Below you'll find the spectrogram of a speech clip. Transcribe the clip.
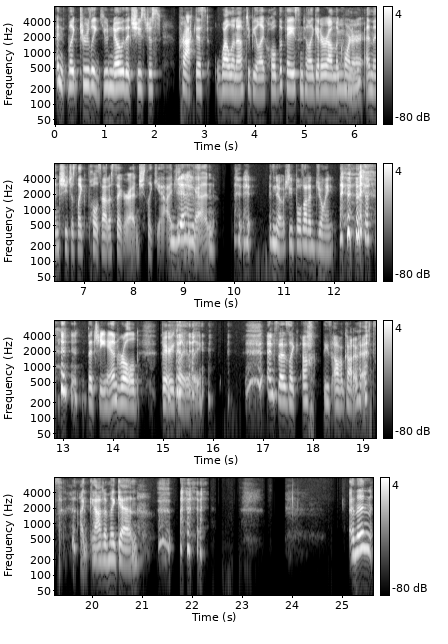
And like truly, you know that she's just practiced well enough to be like, hold the face until I get around the Mhm. corner. And then she just like pulls out a cigarette and she's like, yeah, I did Yes. it again. no, she pulls out a joint. that she hand rolled very clearly. and says like, "Ugh, these avocado heads." I got him again. And then,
